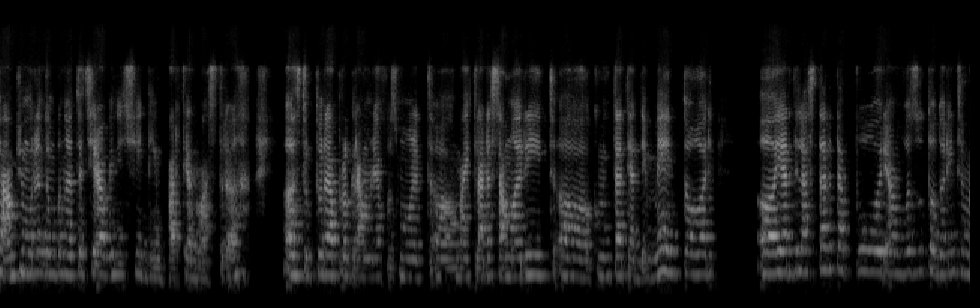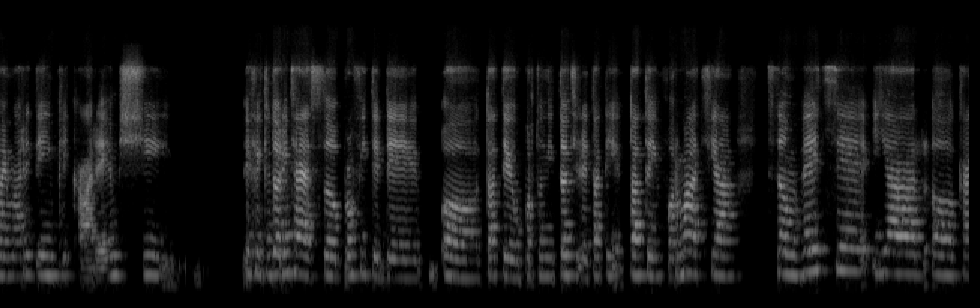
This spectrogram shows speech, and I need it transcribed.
Da, în primul rând, îmbunătățirea a venit și din partea noastră. Uh, structura programului a fost mult uh, mai clară, s-a mărit uh, comunitatea de mentori, uh, iar de la startup-uri am văzut o dorință mai mare de implicare și efectiv dorința aia să profite de uh, toate oportunitățile, toate, toată informația, să învețe, iar uh, ca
